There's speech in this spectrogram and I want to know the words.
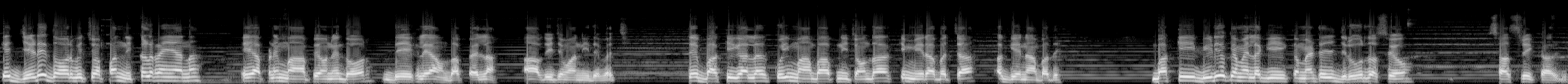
ਕਿ ਜਿਹੜੇ ਦੌਰ ਵਿੱਚੋਂ ਆਪਾਂ ਨਿਕਲ ਰਹੇ ਆ ਨਾ ਇਹ ਆਪਣੇ ਮਾਪਿਓ ਨੇ ਦੌਰ ਦੇਖ ਲਿਆ ਹੁੰਦਾ ਪਹਿਲਾਂ ਆਪਦੀ ਜਵਾਨੀ ਦੇ ਵਿੱਚ। ਤੇ ਬਾਕੀ ਗੱਲ, ਕੋਈ ਮਾਂ-ਬਾਪ ਨਹੀਂ ਚਾਹੁੰਦਾ ਕਿ ਮੇਰਾ ਬੱਚਾ ਅੱਗੇ ਨਾ ਵਧੇ। ਬਾਕੀ ਵੀਡੀਓ ਕਿਵੇਂ ਲੱਗੀ, ਕਮੈਂਟ 'ਚ ਜਰੂਰ ਦੱਸਿਓ। ਸਤਿ ਸ੍ਰੀ ਅਕਾਲ ਜੀ।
